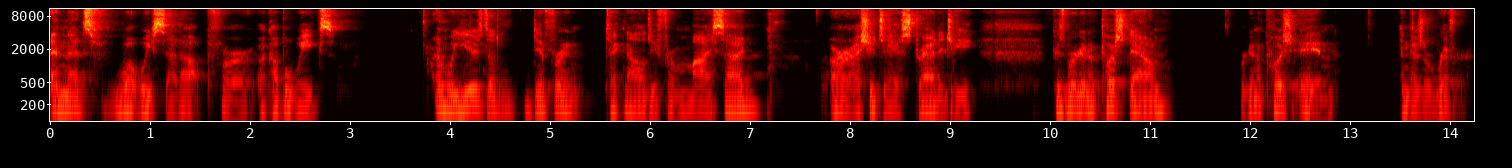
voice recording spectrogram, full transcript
And that's what we set up for a couple weeks and we used a different technology from my side, or I should say a strategy, because we're going to push down, we're going to push in, and there's a river.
